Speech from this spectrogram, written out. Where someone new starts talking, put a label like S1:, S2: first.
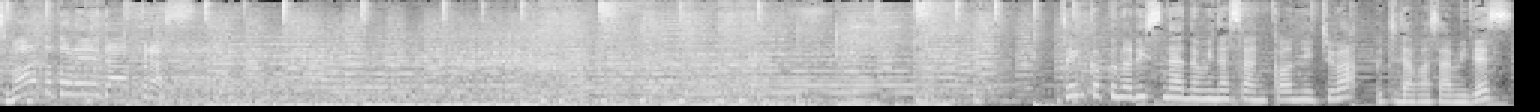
S1: スマートトレーダープラス。
S2: 全国のリスナーの皆さんこんにちは。内田まさです。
